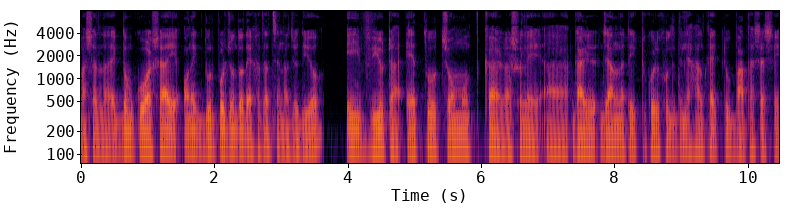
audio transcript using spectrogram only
মাসাল্লাহ একদম কুয়াশায় অনেক দূর পর্যন্ত দেখা যাচ্ছে না যদিও। এই ভিউটা এত চমৎকার। আসলে গাড়ির জানলাটা একটু করে খুলে দিলে হালকা একটু বাতাস আসে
